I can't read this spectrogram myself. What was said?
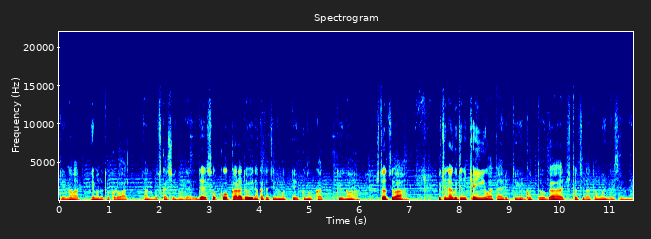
ていうのは今のところはあの難しいのででそこからどういうような形に持っていくのかっていうのは一つは内縄口に権威を与えるということが一つだと思うんですよね。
